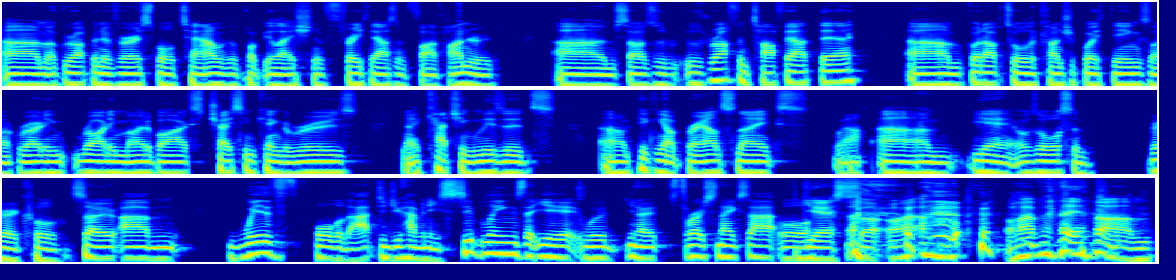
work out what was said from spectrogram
um, I grew up in a very small town with a population of 3,500. Um, so it was, it was rough and tough out there. Um, got up to all the country boy things like riding, riding motorbikes, chasing kangaroos, you know, catching lizards, um, picking up brown snakes. Wow, Um, yeah, it was awesome. very cool. So, um, with all of that, did you have any siblings that you would, you know, throw snakes at? Or Yes, so I, I have a um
